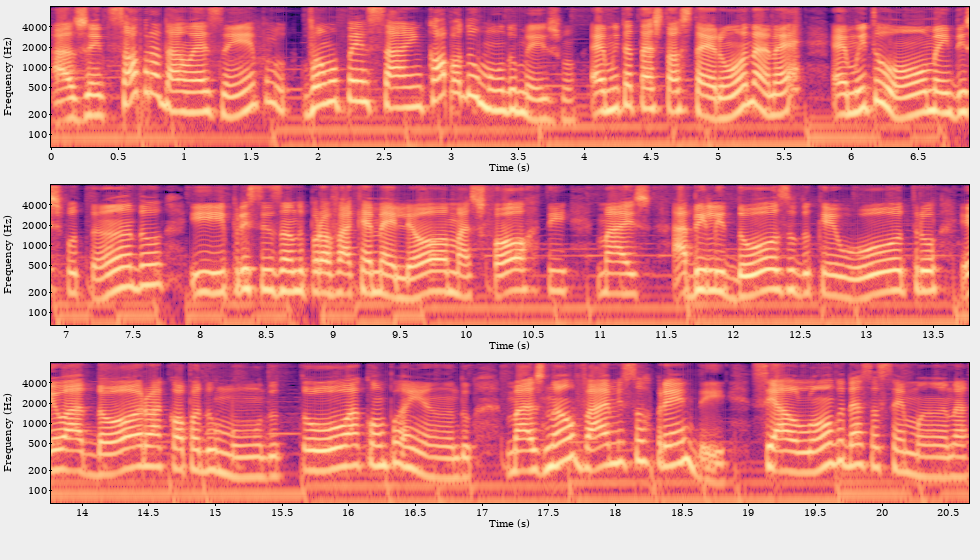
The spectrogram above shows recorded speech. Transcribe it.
A gente, só para dar um exemplo, vamos pensar em Copa do Mundo mesmo. É muita testosterona, né? É muito homem disputando e precisando provar que é melhor, mais forte, mais habilidoso do que o outro. Eu adoro a Copa do Mundo, tô acompanhando, mas não vai me surpreender se ao longo dessa semana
